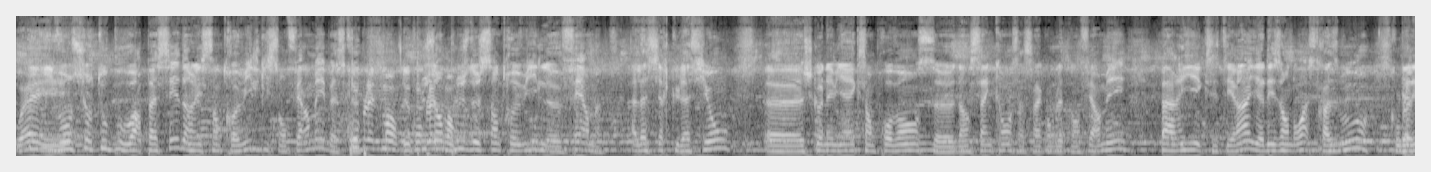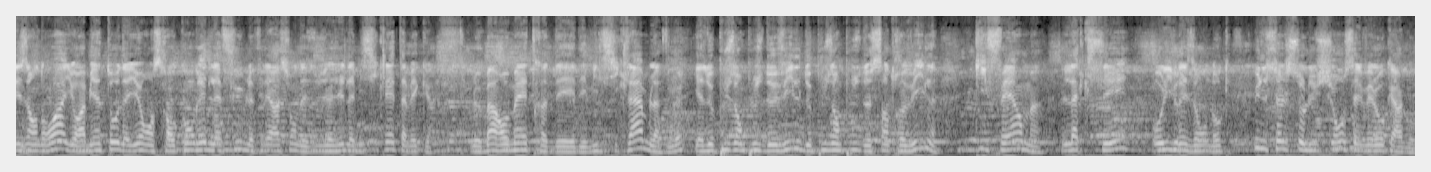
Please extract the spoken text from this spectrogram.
ouais, Ils et- vont surtout pouvoir passer dans les centres-villes qui sont fermés parce que Complètement, de plus en plus de centres-villes euh, ferment à la circulation. Euh, je connais bien Aix-en-Provence, euh, dans 5 ans ça sera complètement fermé. Paris, etc. Il y a des endroits, Strasbourg, il y a des endroits, il y aura bientôt d'ailleurs, on sera au congrès de la FUB, la Fédération des usagers de la bicyclette, avec le baromètre des, des villes cyclables. Il y a de plus en plus de villes, de plus en plus de centres-villes qui ferment l'accès aux livraisons. Donc une seule solution, c'est le vélo cargo.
